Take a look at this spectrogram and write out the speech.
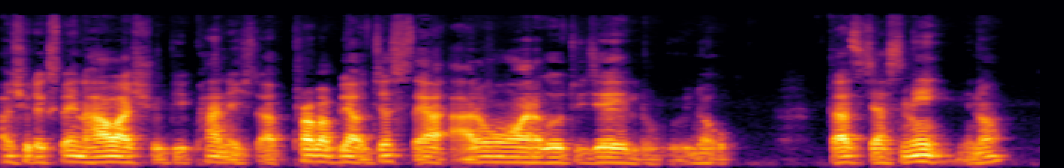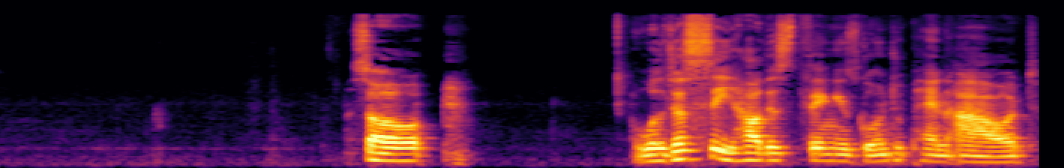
I should explain how I should be punished, I probably I'll just say I, don't want to go to jail. You know, that's just me. You know. So we'll just see how this thing is going to pan out,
